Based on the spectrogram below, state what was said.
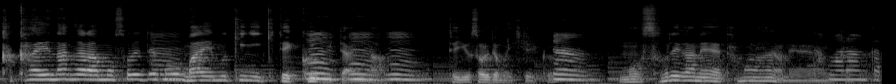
抱えながらもそれでも前向きに生きていくみたいな、うんうん。っていうそれでも生きていく、うん。うんもうそれがねたまらんよねたまらんんかっ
